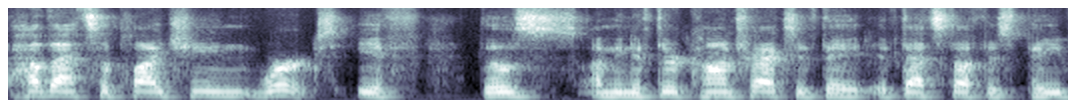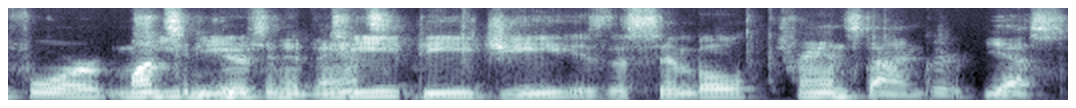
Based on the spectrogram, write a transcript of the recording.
how that supply chain works. If those i mean if their contracts if they if that stuff is paid for months TD, and years in advance tdg is the symbol TransDigm group yes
